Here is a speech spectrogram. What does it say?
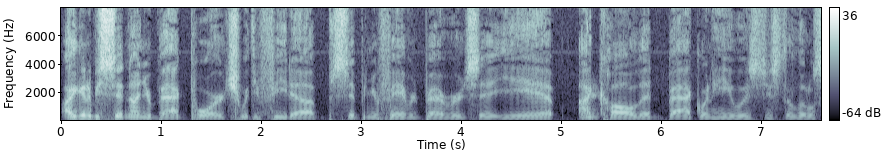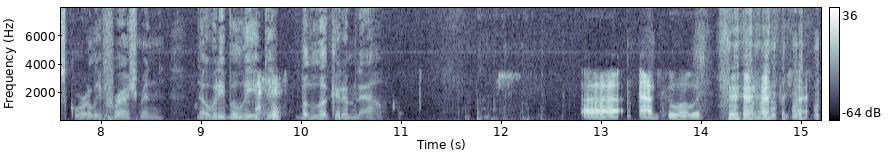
Are you going to be sitting on your back porch with your feet up, sipping your favorite beverage? Say, "Yep, I called it back when he was just a little squirrely freshman. Nobody believed it, but look at him now." Uh, absolutely, one hundred percent.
